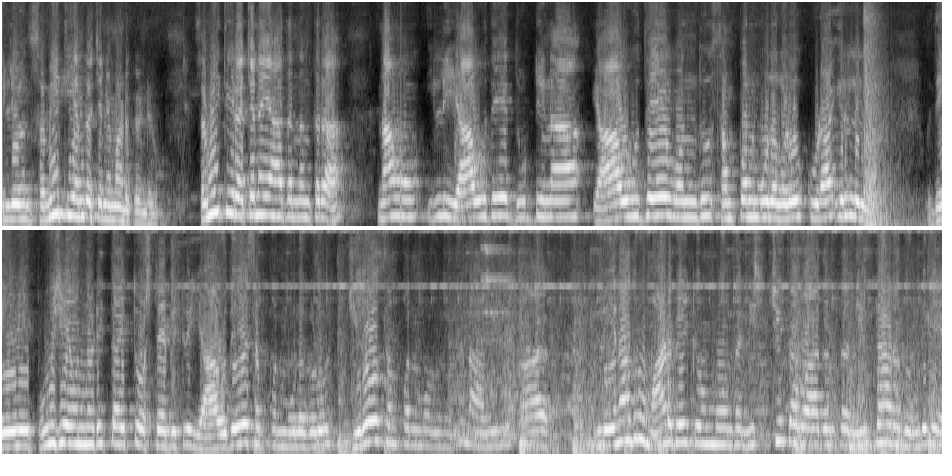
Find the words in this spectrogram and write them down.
ಇಲ್ಲಿ ಒಂದು ಸಮಿತಿಯನ್ನು ರಚನೆ ಮಾಡಿಕೊಂಡೆವು. ಸಮಿತಿ ರಚನೆಯಾದ ನಂತರ ನಾವು ಇಲ್ಲಿ ಯಾವುದೇ ದುಡ್ಡಿನ ಯಾವುದೇ ಒಂದು ಸಂಪನ್ಮೂಲಗಳು ಕೂಡ ಇರಲಿಲ್ಲ. ದೇವಿ ಪೂಜೆ ಒಂದು ನಡೀತಾ ಇತ್ತು ಅಷ್ಟೇ ಬಿಟ್ಟರೆ ಯಾವುದೇ ಸಂಪನ್ಮೂಲಗಳು, ಜಿರೋ ಸಂಪನ್ಮೂಲಗಳಿಂದ ನಾವು ಇಲ್ಲಿ ಇಲ್ಲಿ ಏನಾದರೂ ಮಾಡಬೇಕು ಎಂಬ ನಿಶ್ಚಿತವಾದಂಥ ನಿರ್ಧಾರದೊಂದಿಗೆ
